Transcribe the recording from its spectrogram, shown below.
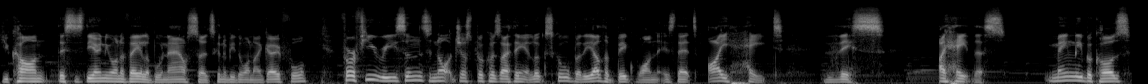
you can't. This is the only one available now, so it's going to be the one I go for. For a few reasons, not just because I think it looks cool, but the other big one is that I hate this. I hate this. Mainly because,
